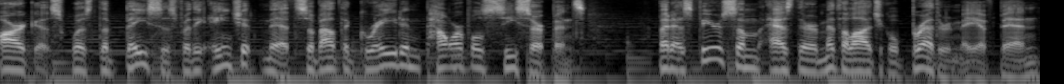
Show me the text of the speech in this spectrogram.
Argus was the basis for the ancient myths about the great and powerful sea serpents. But as fearsome as their mythological brethren may have been,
